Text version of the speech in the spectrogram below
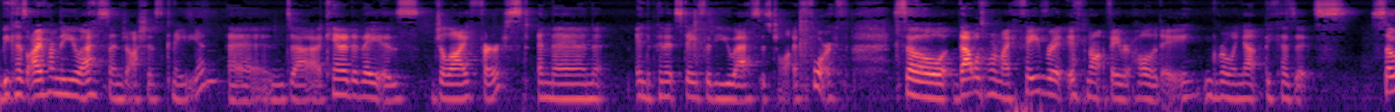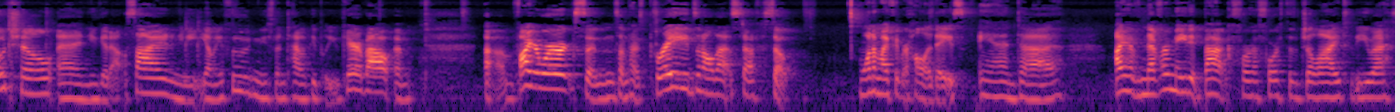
because I'm from the US and Josh is Canadian and uh, Canada Day is July 1st and then Independence Day for the US is July 4th. So that was one of my favorite, if not favorite holiday growing up because it's so chill and you get outside and you eat yummy food and you spend time with people you care about and um, fireworks and sometimes parades and all that stuff. So one of my favorite holidays. And uh, I have never made it back for a 4th of July to the US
